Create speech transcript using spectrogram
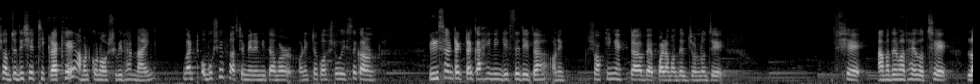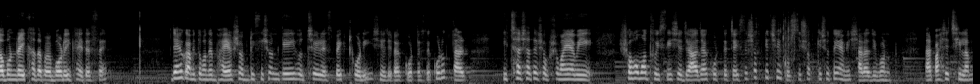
সব যদি সে ঠিক রাখে, আমার কোনো অসুবিধা নাই। বাট অবশ্যই ফার্স্টে মেনে নিতে আমার অনেকটা কষ্ট হয়েছে, কারণ রিসেন্ট একটা কাহিনী গেছে যেটা অনেক শকিং একটা ব্যাপার আমাদের জন্য যে সে আমাদের মাথায় হচ্ছে লবণ রাই খাতে বড়ই খাইতেছে যাই হোক, আমি তোমাদের ভাইয়ের সব ডিসিশনকেই হচ্ছে রেসপেক্ট করি, সে যেটা করতেছে করুক। তার ইচ্ছার সাথে সবসময় আমি সহমত হয়েছি সে যা যা করতে চাইছে সব কিছুই করছি সব কিছুতেই আমি সারা জীবন তার পাশে ছিলাম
